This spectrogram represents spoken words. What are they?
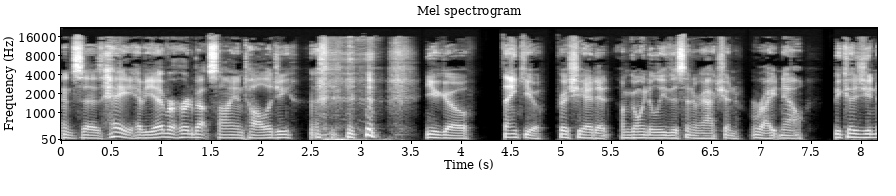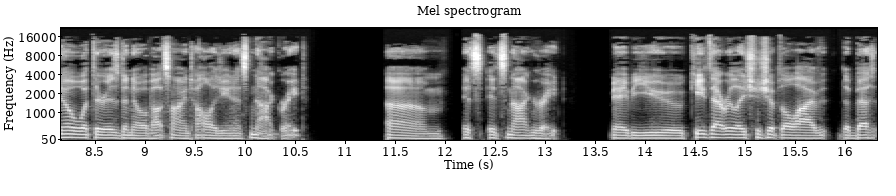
and says, Hey, have you ever heard about Scientology? you go, Thank you. Appreciate it. I'm going to leave this interaction right now because you know what there is to know about Scientology and it's not great. Um, it's it's not great. Maybe you keep that relationship alive. The best.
